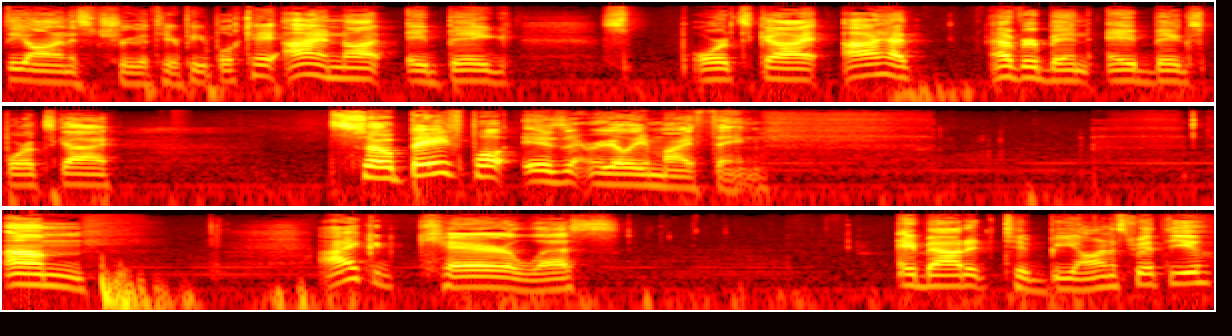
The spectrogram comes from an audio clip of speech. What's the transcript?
the honest truth here, people. Okay, I am not a big sports guy. I have ever been a big sports guy. So baseball isn't really my thing. Um I could care less about it, to be honest with you.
